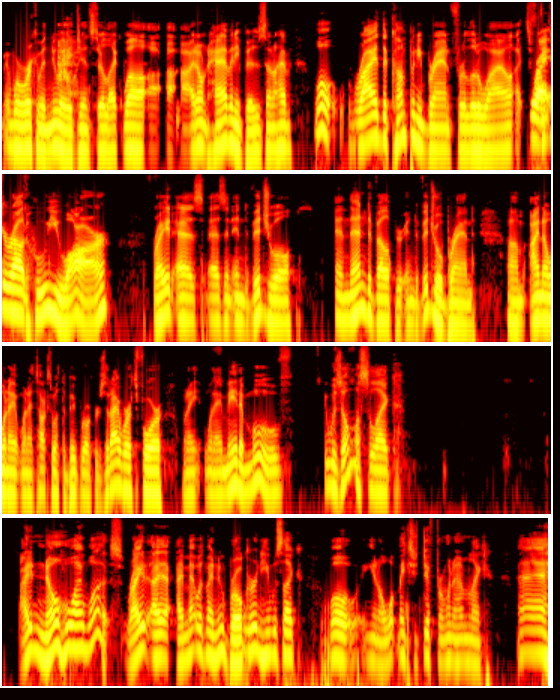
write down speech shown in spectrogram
we're working with new agents. They're like, "Well, I, I don't have any business. I don't have." Well, ride the company brand for a little while. Right. Figure out who you are, right, as as an individual, and then develop your individual brand. Um, I know when I when I talked about the big brokers that I worked for, when I when I made a move, it was almost like I didn't know who I was. Right. I I met with my new broker, and he was like, well, you know, what makes you different? When I'm like, eh,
